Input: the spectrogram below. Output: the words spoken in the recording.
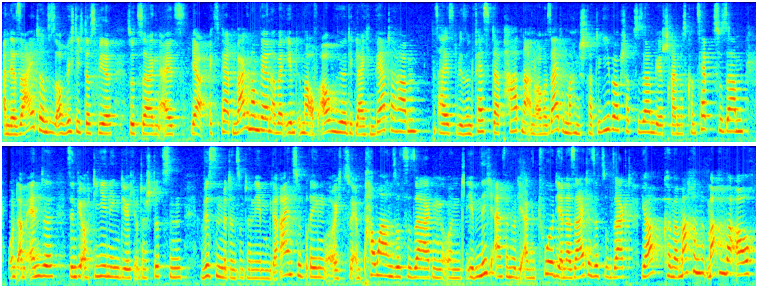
an der Seite. Und es ist auch wichtig, dass wir sozusagen als ja, Experten wahrgenommen werden, aber eben immer auf Augenhöhe die gleichen Werte haben. Das heißt, wir sind fester Partner an eurer Seite, wir machen einen Strategieworkshop zusammen, wir schreiben das Konzept zusammen. Und am Ende sind wir auch diejenigen, die euch unterstützen, Wissen mit ins Unternehmen wieder reinzubringen, euch zu empowern sozusagen. Und eben nicht einfach nur die Agentur, die an der Seite sitzt und sagt, ja, können wir machen, machen wir auch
